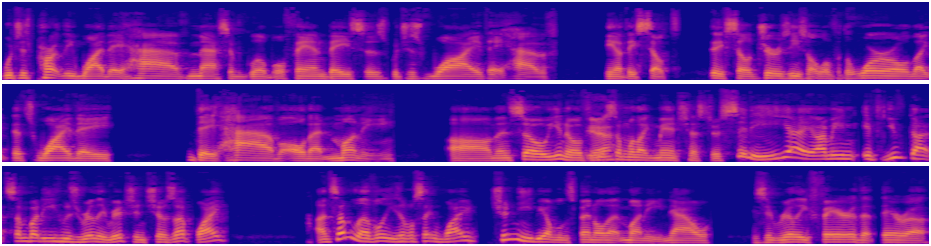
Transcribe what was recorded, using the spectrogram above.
which is partly why they have massive global fan bases, which is why they have you know they sell they sell jerseys all over the world. Like that's why they they have all that money. Um, and so, you know, if Yeah. you're someone like Manchester City, yeah, I mean, if you've got somebody who's really rich and shows up, why, on some level, you almost say, why shouldn't he be able to spend all that money? Now, is it really fair that they're a,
